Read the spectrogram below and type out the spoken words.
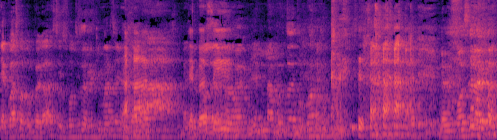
¿Te acuerdas cuando pegabas tus fotos de Ricky Martin? Ajá. En ¿Te acuerdas? Sí. En la puerta de tu cuarto. El póster acá.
